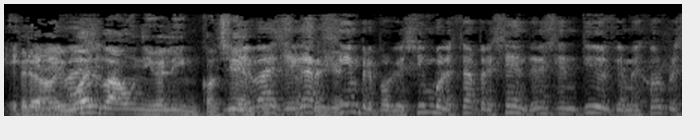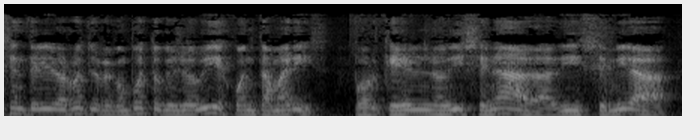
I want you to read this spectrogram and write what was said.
que Pero va igual va a un nivel inconsciente. Le va a llegar que- siempre porque el símbolo está presente. En ese sentido, el que mejor presenta el hilo roto y recompuesto que yo vi es Juan Tamariz. Porque él no dice nada. Dice, mira,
